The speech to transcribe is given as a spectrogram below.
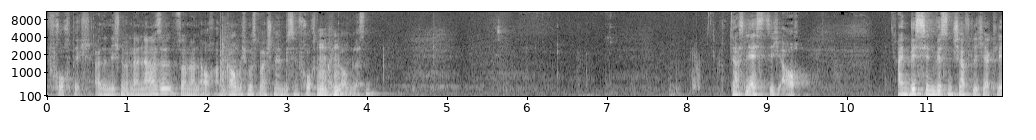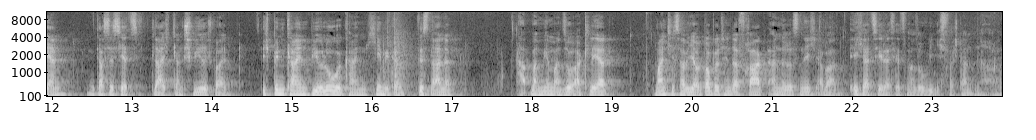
fruchtig. Also nicht nur in der Nase, sondern auch am Gaumen. Ich muss mal schnell ein bisschen Frucht in meinen Gaumen lassen. Das lässt sich auch ein bisschen wissenschaftlich erklären. Das ist jetzt gleich ganz schwierig, weil ich bin kein Biologe, kein Chemiker, wissen alle. Hat man mir mal so erklärt. Manches habe ich auch doppelt hinterfragt, anderes nicht, aber ich erzähle das jetzt mal so, wie ich es verstanden habe.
